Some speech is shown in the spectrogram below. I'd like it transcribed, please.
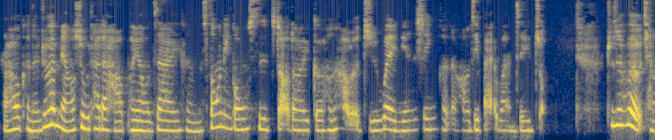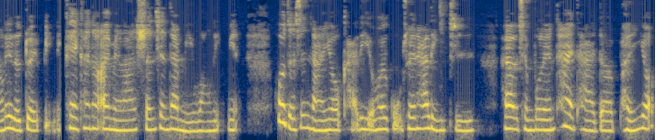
然后可能就会描述他的好朋友在什么 Sony 公司找到一个很好的职位，年薪可能好几百万这一种。就是会有强烈的对比，你可以看到艾美拉深陷在迷惘里面，或者是男友凯利也会鼓吹她离职，还有钱伯廉太太的朋友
